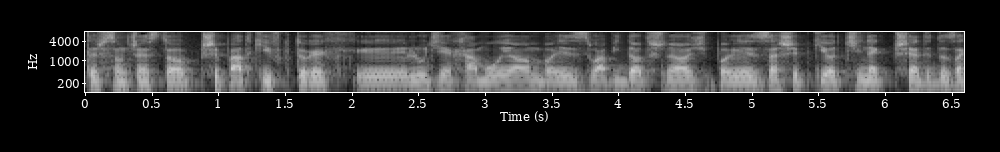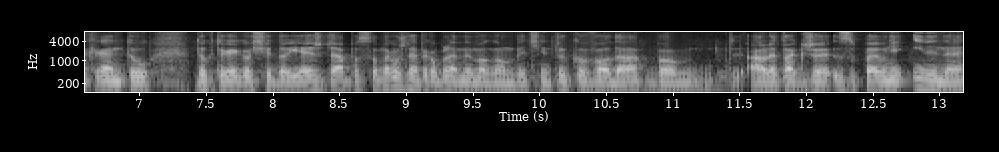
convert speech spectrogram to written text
też są często przypadki, w których yy, ludzie hamują, bo jest zła widoczność, bo jest za szybki odcinek przed do zakrętu, do którego się dojeżdża, bo są różne problemy mogą być, nie tylko woda, bo, ale także zupełnie inne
